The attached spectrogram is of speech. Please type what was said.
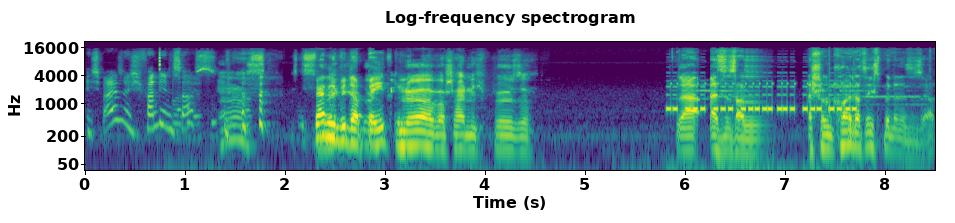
Ich weiß nicht, ich fand ihn sass. Ah, es- es werde wieder baiten. Klör wahrscheinlich böse. Ja, es ist also schon cool, dass ich es bin, dann ist es ja.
